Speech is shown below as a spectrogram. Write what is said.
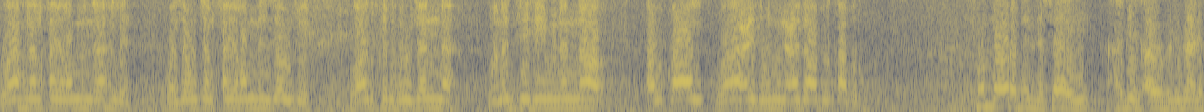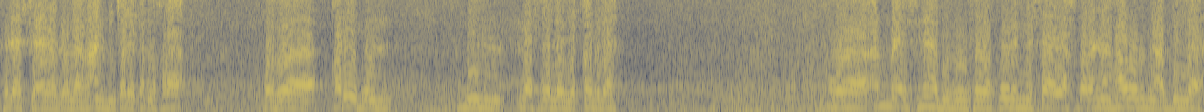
وأهلا خيرا من أهله وزوجا خيرا من زوجه وأدخله الجنة ونجه من النار أو قال وأعذه من عذاب القبر. ثم ورد النسائي حديث عوف بن مالك الأشجعي رضي الله عنه من طريقة أخرى وهو قريب من لفظ الذي قبله. وأما إسناده فيقول النسائي أخبرنا هارون بن عبد الله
